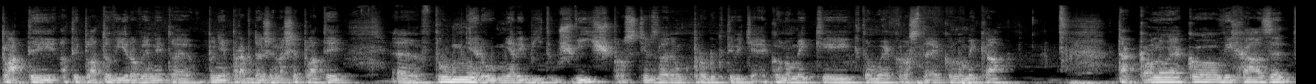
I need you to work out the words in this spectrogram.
platy a ty platové roviny, to je úplně pravda, že naše platy e, v průměru měly být už výš, prostě vzhledem k produktivitě ekonomiky, k tomu, jak roste ekonomika, tak ono jako vycházet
